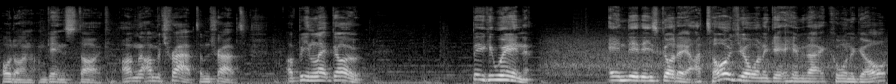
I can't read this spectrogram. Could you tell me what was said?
Hold on, I'm getting stuck. I'm, I'm trapped. I'm trapped. I've been let go. Big win. Ndidi's got it. I told you I want to get him that corner goal.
